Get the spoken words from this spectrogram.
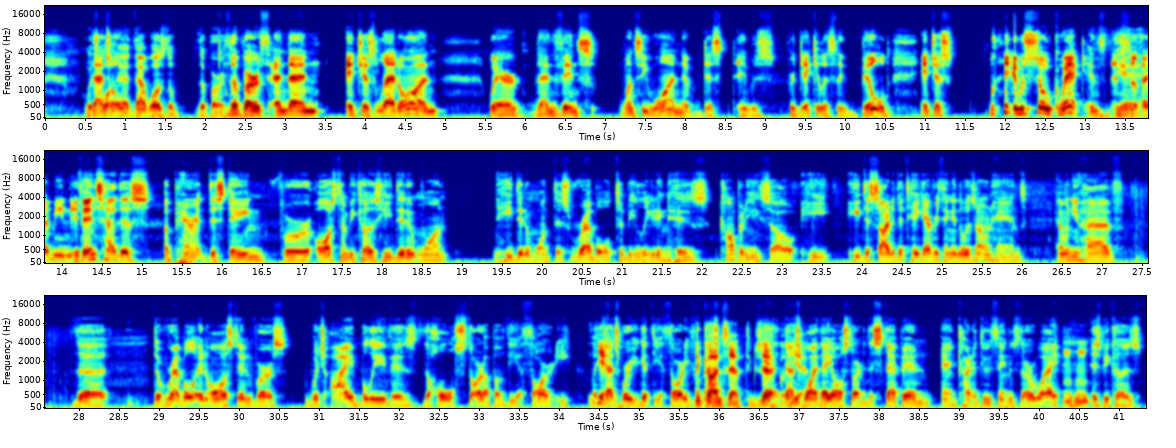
which that's wa- all- uh, that was the the birth. the birth, and then it just led on where then Vince once he won, it just it was ridiculous. The build, it just it was so quick. And Yeah. so, I mean, it, Vince had this apparent disdain for Austin because he didn't want he didn't want this rebel to be leading his company, so he he decided to take everything into his own hands. And when you have the the rebel in Austin versus which I believe is the whole startup of the authority. Like Yeah. that's where you get the authority from. the That's- concept exactly. yeah, that's yeah. why they all started to step in and kind of do things their way. Mhm. Is because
